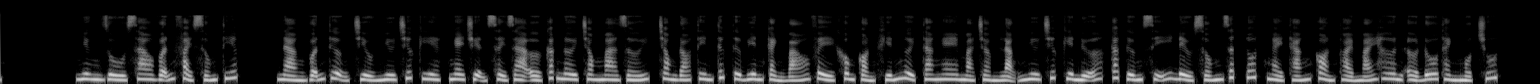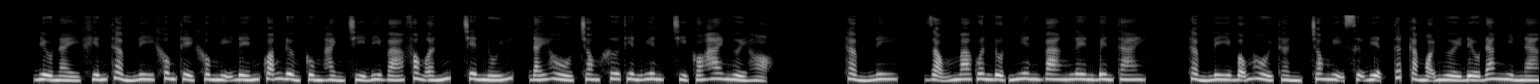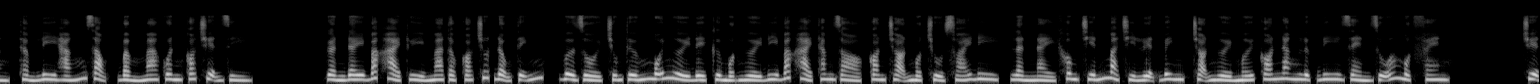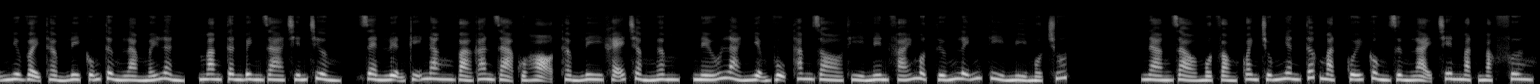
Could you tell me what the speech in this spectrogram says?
Nhưng dù sao vẫn phải sống tiếp, nàng vẫn thượng chiều như trước kia, nghe chuyện xảy ra ở các nơi trong ma giới, trong đó tin tức từ biên cảnh báo về không còn khiến người ta nghe mà trầm lặng như trước kia nữa, các tướng sĩ đều sống rất tốt, ngày tháng còn thoải mái hơn ở đô thành một chút. Điều này khiến thẩm ly không thể không nghĩ đến quãng đường cùng hành chỉ đi vá phong ấn, trên núi, đáy hồ trong khư thiên uyên, chỉ có hai người họ. Thẩm ly, giọng ma quân đột nhiên vang lên bên tai. Thẩm ly bỗng hồi thần, trong nghị sự điện tất cả mọi người đều đang nhìn nàng, thẩm ly hắng giọng bẩm ma quân có chuyện gì. Gần đây Bắc Hải Thủy ma tộc có chút động tĩnh, vừa rồi chúng tướng mỗi người đề cử một người đi Bắc Hải thăm dò, con chọn một chủ soái đi, lần này không chiến mà chỉ luyện binh, chọn người mới có năng lực đi rèn rũa một phen. Chuyện như vậy thẩm ly cũng từng làm mấy lần, mang tân binh ra chiến trường, rèn luyện kỹ năng và gan dạ của họ thẩm ly khẽ trầm ngâm, nếu là nhiệm vụ thăm dò thì nên phái một tướng lĩnh tỉ mỉ một chút. Nàng rảo một vòng quanh chúng nhân tước mặt cuối cùng dừng lại trên mặt mặc phương.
